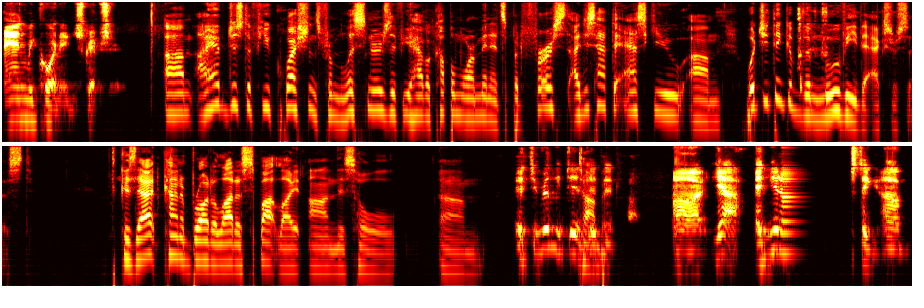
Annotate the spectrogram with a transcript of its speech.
and recorded in Scripture. Um, I have just a few questions from listeners. If you have a couple more minutes, but first, I just have to ask you, um, what do you think of the movie The Exorcist? Because that kind of brought a lot of spotlight on this whole. Um, It really did, didn't Topic. it? Uh, yeah, and you know, interesting. Um,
